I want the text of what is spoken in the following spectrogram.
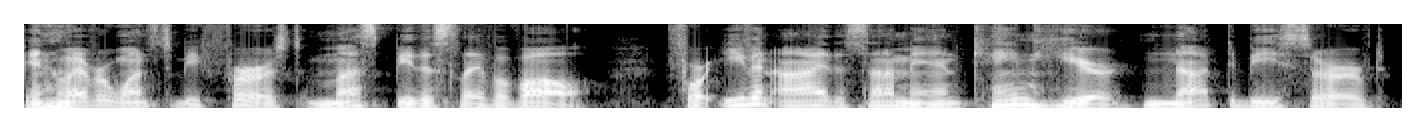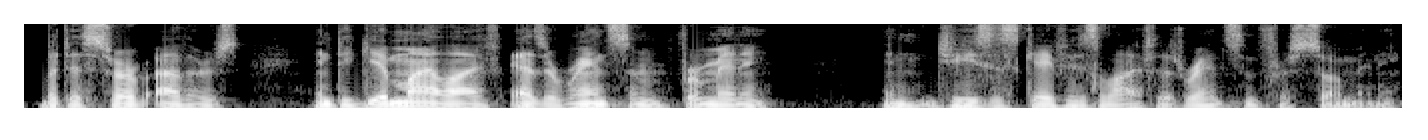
And whoever wants to be first must be the slave of all. For even I, the Son of Man, came here not to be served, but to serve others, and to give my life as a ransom for many. And Jesus gave his life as a ransom for so many.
